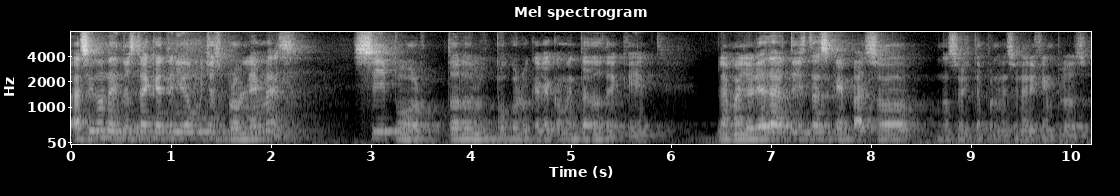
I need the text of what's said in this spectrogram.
Ha sido una industria que ha tenido muchos problemas, sí, por todo un poco lo que había comentado de que la mayoría de artistas que pasó, no sé ahorita por mencionar ejemplos,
